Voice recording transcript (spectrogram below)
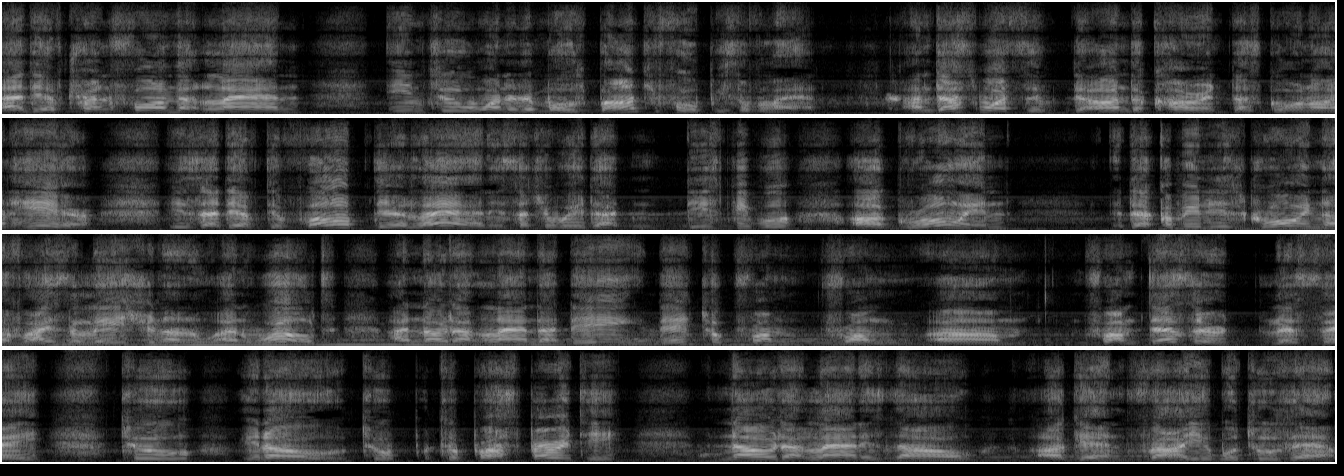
And they have transformed that land into one of the most bountiful piece of land. And that's what's the, the undercurrent that's going on here is that they have developed their land in such a way that these people are growing the community is growing of isolation and, and wealth, and now that land that they they took from from um, from desert, let's say, to you know to to prosperity, now that land is now again valuable to them,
